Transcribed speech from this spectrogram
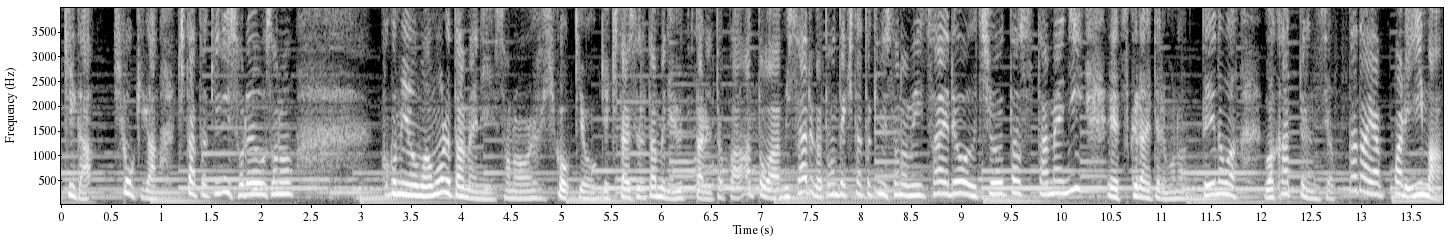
機が飛行機が来た時にそれをその国民を守るためにその飛行機を撃退するために撃ったりとかあとはミサイルが飛んできた時にそのミサイルを撃ち落とすために、作られてるものっていうのは分かってるんですよ。ただやっぱり今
